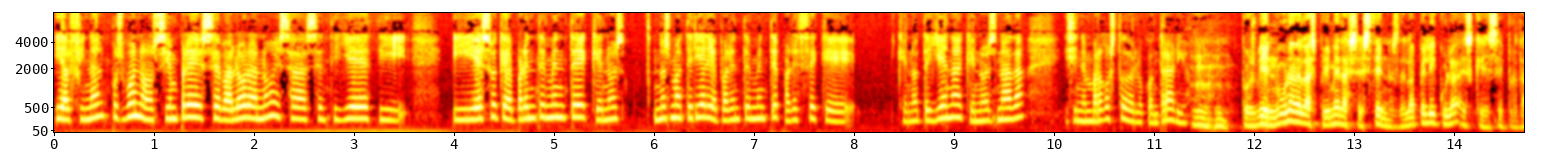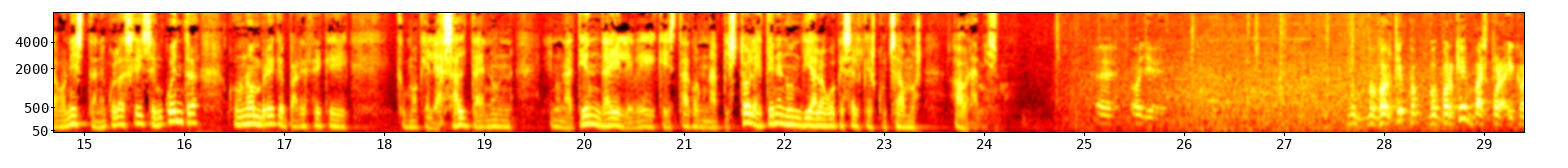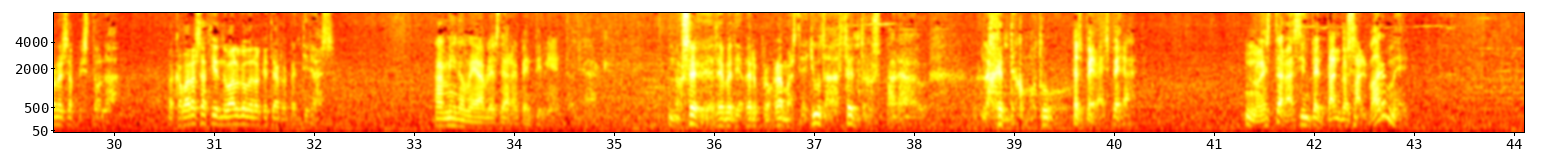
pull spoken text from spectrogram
Y al final, pues bueno, siempre se valora, ¿no? Esa sencillez y, y eso que aparentemente que no es, no es material y aparentemente parece que que no te llena, que no es nada, y sin embargo es todo lo contrario. Pues bien, una de las primeras escenas de la película es que ese protagonista, Nicolas Cage, se encuentra con un hombre que parece que como que le asalta en, un, en una tienda y le ve que está con una pistola y tienen un diálogo que es el que escuchamos ahora mismo. Eh, oye, ¿por qué, ¿por qué vas por ahí con esa pistola? Acabarás haciendo algo de lo que te arrepentirás. A mí no me hables de arrepentimiento, Jack. No sé, debe de haber programas de ayuda, centros para la gente como tú. Espera, espera. No estarás intentando salvarme.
